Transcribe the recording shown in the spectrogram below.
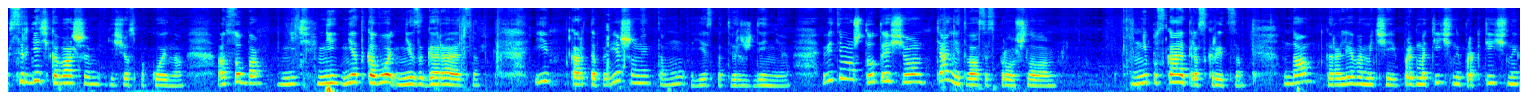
сердечко ваше еще спокойно. Особо ни, ни, ни от кого не загорается. И карта повешенный, тому есть подтверждение. Видимо, что-то еще тянет вас из прошлого. Не пускает раскрыться. Да, королева мечей. Прагматичный, практичный,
